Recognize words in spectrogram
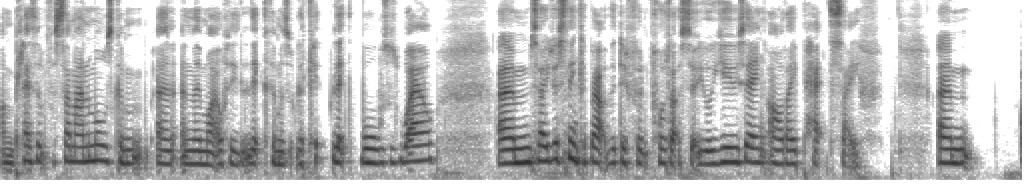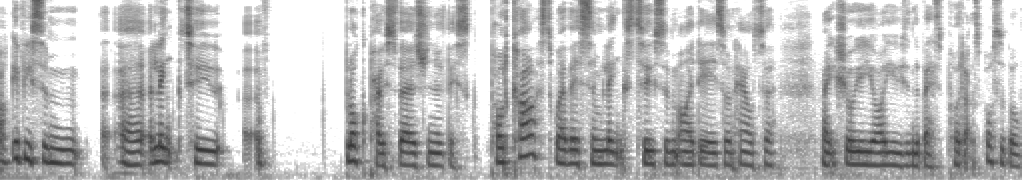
unpleasant for some animals, can, and, and they might obviously lick them as lick, lick walls as well. Um, so just think about the different products that you're using. Are they pet safe? Um, I'll give you some uh, a link to a blog post version of this podcast where there's some links to some ideas on how to make sure you are using the best products possible.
